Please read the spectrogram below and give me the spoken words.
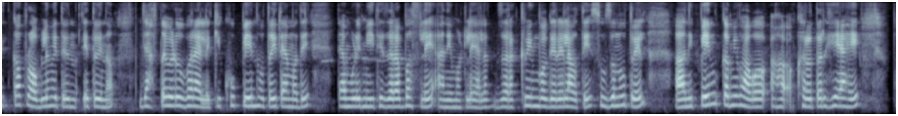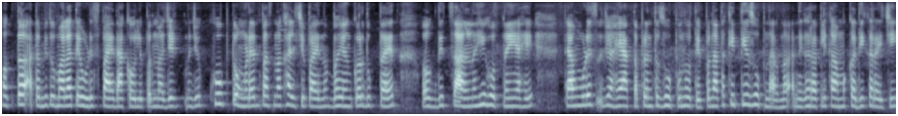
इतका प्रॉब्लेम येतो आहे ना. जास्त वेळ उभं राहिलं की खूप पेन होतं आहे त्यामध्ये. त्यामुळे मी इथे जरा बसले आणि म्हटलं याला जरा क्रीम वगैरे लावते सुजन उतरेल आणि पेन कमी व्हावं. हा खरं तर हे आहे. फक्त आता मी तुम्हाला तेवढेच पाय दाखवले पण माझे म्हणजे खूप टोंगड्यांपासून खालचे पाय ना भयंकर दुखत आहेत अगदी चालणंही होत नाही आहे. त्यामुळेच जे आहे आतापर्यंत झोपून होते. पण आता किती झोपणार ना? आणि घरातली कामं कधी करायची?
